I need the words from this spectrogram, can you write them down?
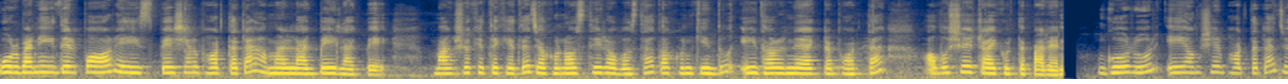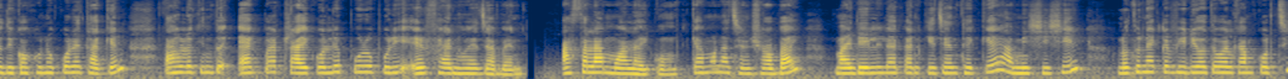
কোরবানি ঈদের পর এই স্পেশাল ভর্তাটা আমার লাগবেই লাগবে। মাংস খেতে খেতে যখন অস্থির অবস্থা, তখন কিন্তু এই ধরনের একটা ভর্তা অবশ্যই ট্রাই করতে পারেন। গরুর এই অংশের ভর্তাটা যদি কখনো করে থাকেন, তাহলে কিন্তু একবার ট্রাই করলে পুরোপুরি এর ফ্যান হয়ে যাবেন। আসসালামু আলাইকুম, কেমন আছেন সবাই? My daily life and kitchen থেকে আমি শিশির। নতুন একটা ভিডিওতে ওয়েলকাম করছি।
